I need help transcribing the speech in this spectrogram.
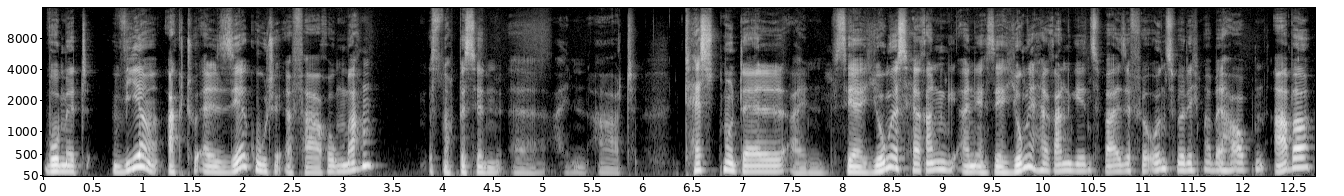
womit wir aktuell sehr gute Erfahrungen machen, ist noch ein bisschen äh, eine Art Testmodell, ein sehr junges Herange eine sehr junge Herangehensweise für uns, würde ich mal behaupten. Aber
